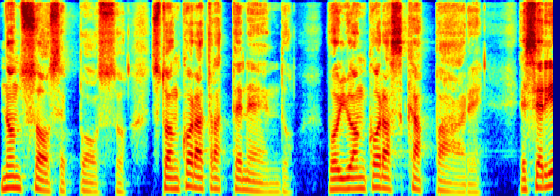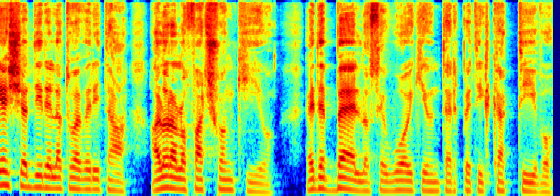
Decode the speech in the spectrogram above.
Non so se posso. Sto ancora trattenendo. Voglio ancora scappare. E se riesci a dire la tua verità, allora lo faccio anch'io. Ed è bello se vuoi che io interpreti il cattivo,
